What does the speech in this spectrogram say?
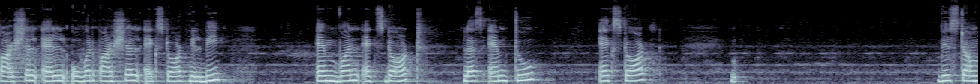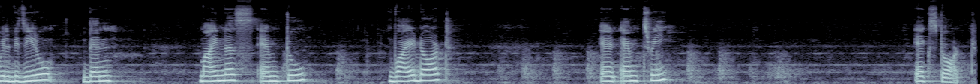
partial L over partial x dot will be m1 x dot plus m2 x dot. This term will be 0 then minus m2 y dot and m3 x dot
